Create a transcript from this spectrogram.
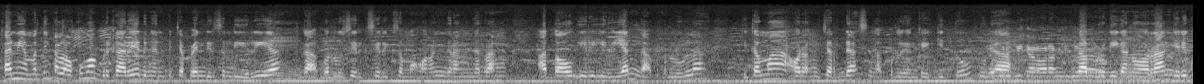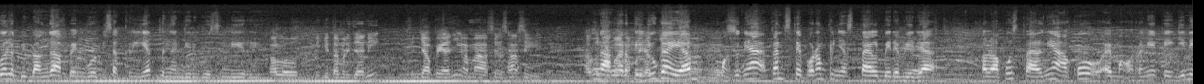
Kan yang penting kalau aku mau berkarya dengan pencapaian diri sendiri ya, Hmm. nggak perlu sirik-sirik sama orang nyerang-nyerang atau iri-irian, nggak perlulah. Kita mah orang cerdas, nggak perlu yang kayak gitu. Udah merugikan orang juga. nggak merugikan orang. Jadi gue lebih bangga apa yang gue bisa create dengan diri gue sendiri. kalau Nikita Mirzani pencapaiannya karena sensasi nggak ngerti juga ya maksudnya kan setiap orang punya style beda-beda kalau aku stylenya aku emang orangnya kayak gini.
